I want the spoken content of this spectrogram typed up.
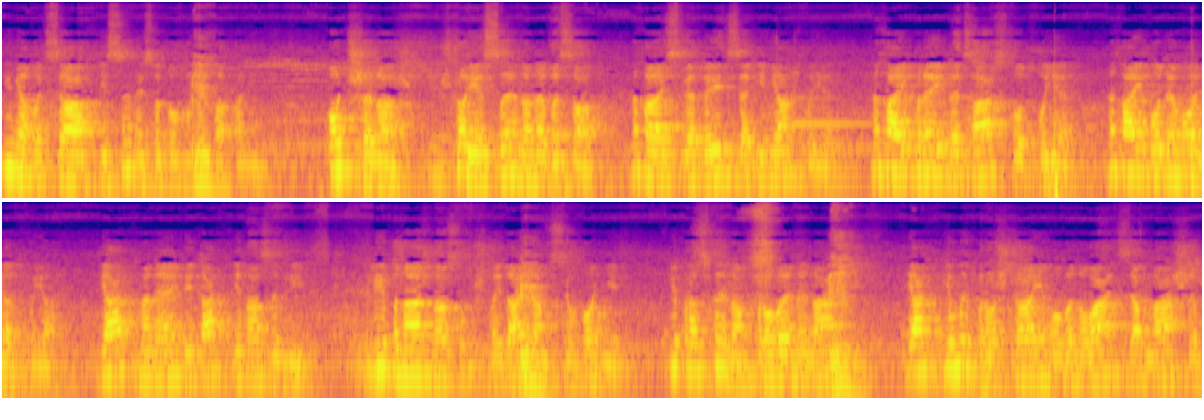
Ім'я Отця і Сина і Святого Духа Амінь. Отче наш, що єси на небесах, нехай святиться ім'я Твоє, нехай прийде царство Твоє, нехай буде воля Твоя, як на небі, так і на землі. Хліб наш насушний дай нам сьогодні, і прости нам провини наші, як і ми прощаємо винуватцям нашим,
